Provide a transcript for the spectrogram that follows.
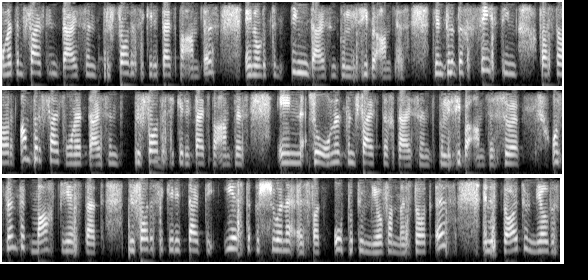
115 000 private sekuriteitsbeamptes en 110 000 polisiebeamptes. Teen 2016 was daar amper 500 000 private sekuriteitsbeamptes en so 150 000 polisiebeamptes. So ons dink dit mag wees dat private sekuriteit die eerste persone is wat op 'n toneel van misdaad is en dit daai toneel dis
